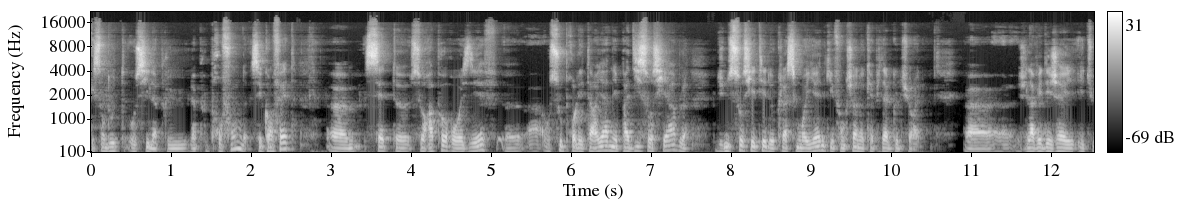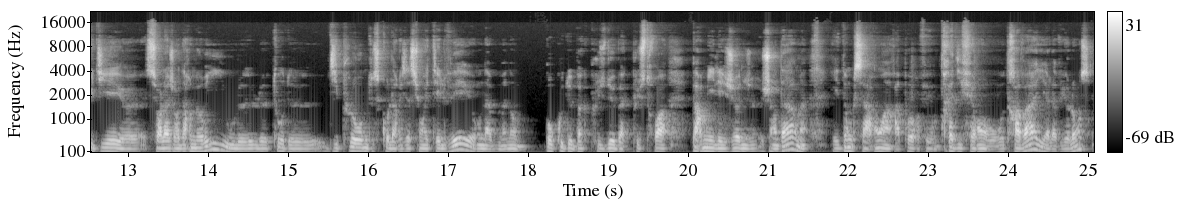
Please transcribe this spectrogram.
et sans doute aussi la plus, la plus profonde, c'est qu'en fait, euh, cette, ce rapport au SDF, euh, au sous-prolétariat, n'est pas dissociable d'une société de classe moyenne qui fonctionne au capital culturel. Euh, je l'avais déjà étudié euh, sur la gendarmerie, où le, le, taux de diplôme, de scolarisation est élevé. On a maintenant beaucoup de bac plus 2, bac plus 3 parmi les jeunes gendarmes, et donc ça rend un rapport très différent au travail, à la violence.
